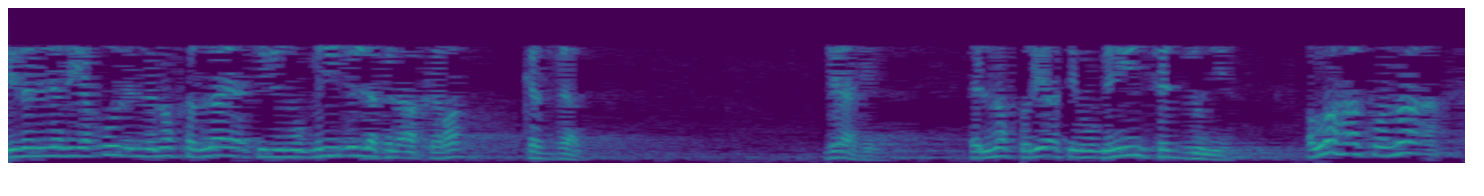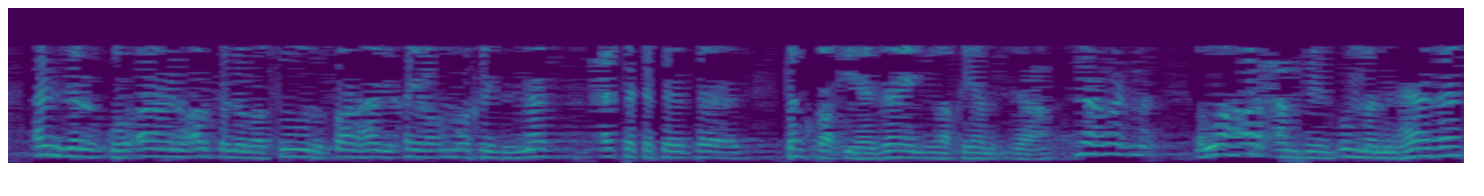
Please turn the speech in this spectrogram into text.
إذا الذي يقول أن النصر لا يأتي للمؤمنين إلا في الآخرة كذاب. جاهل. النصر يأتي المؤمنين في الدنيا. الله أصلا ما أنزل القرآن وأرسل الرسول وصار هذه خير أمة أخرج الناس حتى تبقى في هزايم إلى قيام الساعة. لا ما ما الله أرحم بالأمة من هذا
